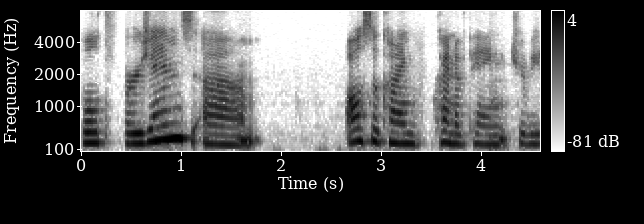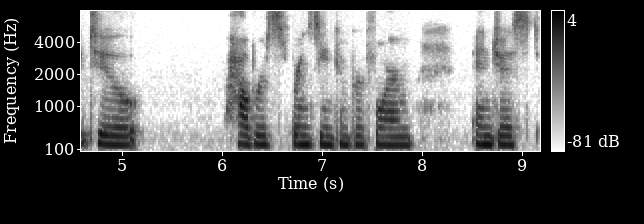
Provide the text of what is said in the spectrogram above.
both versions. Um, also, kind kind of paying tribute to how Bruce Springsteen can perform and just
